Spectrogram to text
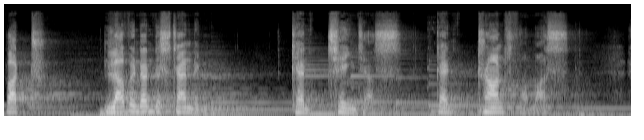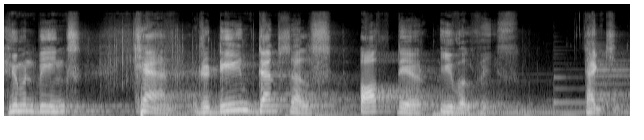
but love and understanding can change us, can transform us. Human beings can redeem themselves of their evil ways. Thank you.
